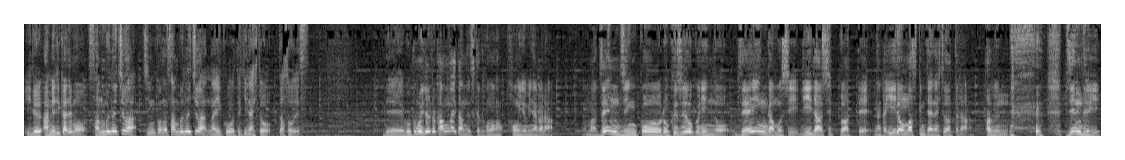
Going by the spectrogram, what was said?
いるアメリカでも3分の1は人口の3分の1は内向的な人だそうです。で僕もいろいろ考えたんですけどこの本を読みながら、まあ、全人口60億人の全員がもしリーダーシップあってなんかイーロン・マスクみたいな人だったら多分 人類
